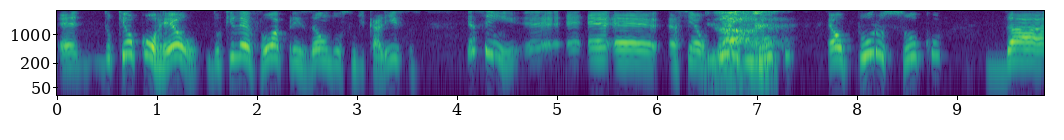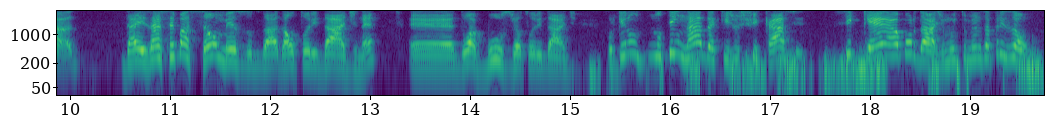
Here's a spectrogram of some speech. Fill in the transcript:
é, do que ocorreu, do que levou à prisão dos sindicalistas. E assim, é, é, é, é assim, é o puro né? suco, é o puro suco da, da exacerbação mesmo da, da autoridade, né? É, do abuso de autoridade. Porque não, não tem nada que justificasse sequer a abordagem, muito menos a prisão.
